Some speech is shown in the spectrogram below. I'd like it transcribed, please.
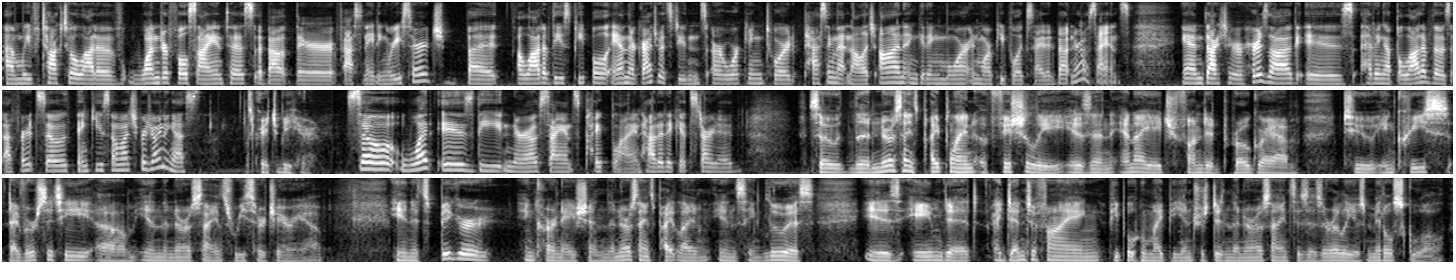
Um, we've talked to a lot of wonderful scientists about their fascinating research, but a lot of these people and their graduate students are working toward passing that knowledge on and getting more and more people excited about neuroscience. And Dr. Herzog is heading up a lot of those efforts, so thank you so much for joining us. It's great to be here. So, what is the neuroscience pipeline? How did it get started? So, the Neuroscience Pipeline officially is an NIH funded program to increase diversity um, in the neuroscience research area. In its bigger incarnation, the Neuroscience Pipeline in St. Louis is aimed at identifying people who might be interested in the neurosciences as early as middle school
